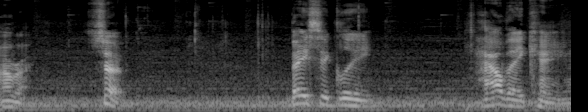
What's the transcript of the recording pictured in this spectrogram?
all right. So, basically, how they came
